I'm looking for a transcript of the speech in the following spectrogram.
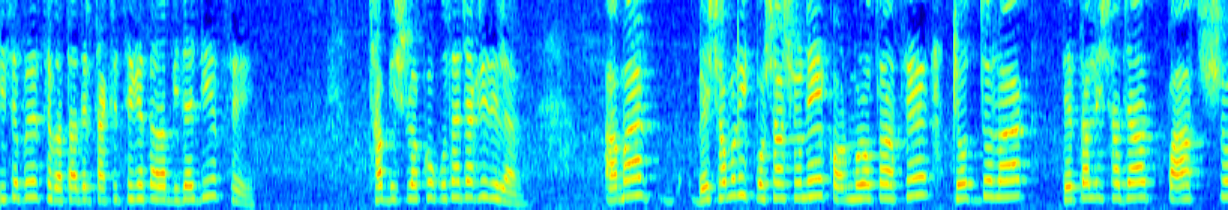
দিতে পেরেছে বা তাদের চাকরি থেকে তারা বিদায় দিয়েছে? ছাব্বিশ লক্ষ কোথায় চাকরি দিলাম? আমার বেসামরিক প্রশাসনে কর্মরত আছে চোদ্দ লাখ তেতাল্লিশ হাজার পাঁচশো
